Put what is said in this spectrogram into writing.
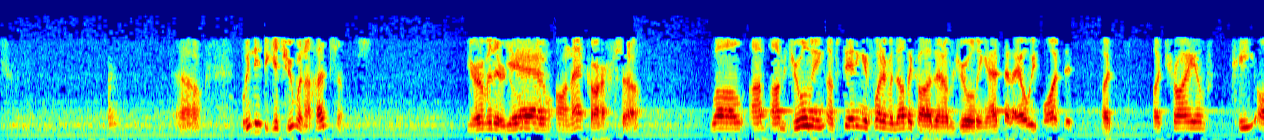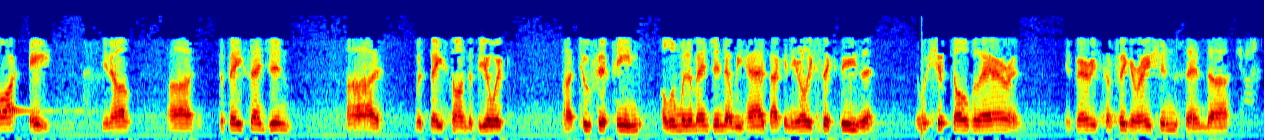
uh, we need to get you in a Hudson. You're over there Yeah. on that car, so Well, I'm, I'm drooling. I'm standing in front of another car that I'm drooling at that I always wanted, a, a Triumph TR8. You know, uh, the base engine uh, was based on the Buick uh, 215 aluminum engine that we had back in the early 60s, and it was shipped over there and in various configurations. And uh,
